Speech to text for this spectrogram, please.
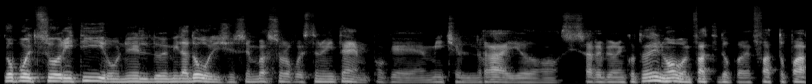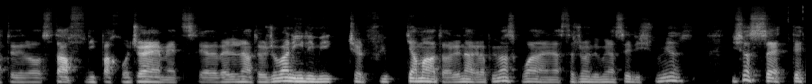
Dopo il suo ritiro nel 2012, sembra solo questione di tempo che Mitchell e Raio si sarebbero incontrati di nuovo, infatti dopo aver fatto parte dello staff di Paco Gemez e aver allenato i giovanili, Mitchell fu chiamato ad allenare la prima squadra nella stagione 2016-2017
